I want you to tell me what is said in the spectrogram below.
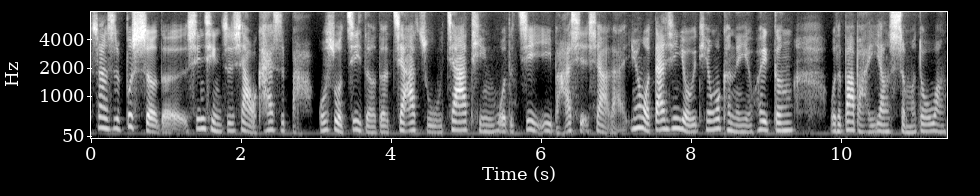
算是不舍的心情之下，我开始把我所记得的家族、家庭、我的记忆把它写下来，因为我担心有一天我可能也会跟我的爸爸一样，什么都忘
